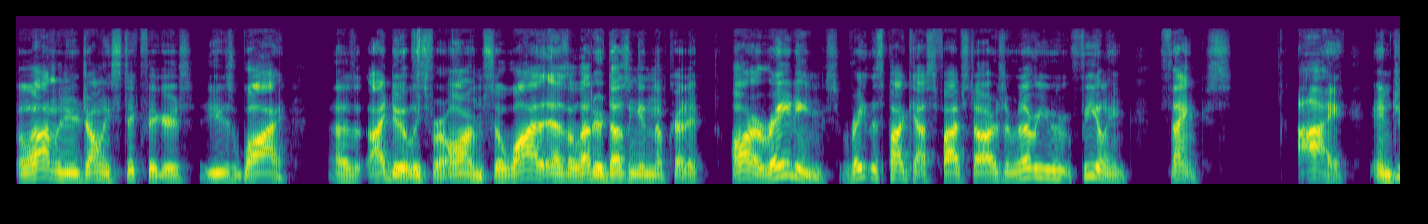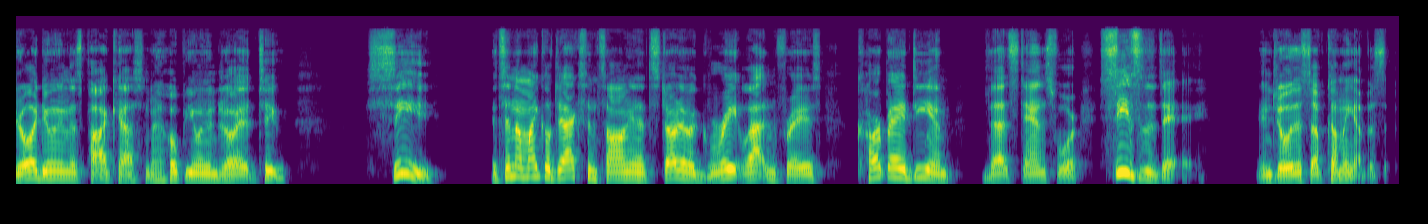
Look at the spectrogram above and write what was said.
a lot when you're drawing stick figures. You use Y as I do at least for arms. So Y as a letter doesn't get enough credit. R ratings. Rate this podcast five stars or whatever you're feeling. Thanks. I enjoy doing this podcast and I hope you enjoy it too. C. It's in a Michael Jackson song and it started a great Latin phrase, Carpe Diem, that stands for seize the day. Enjoy this upcoming episode.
